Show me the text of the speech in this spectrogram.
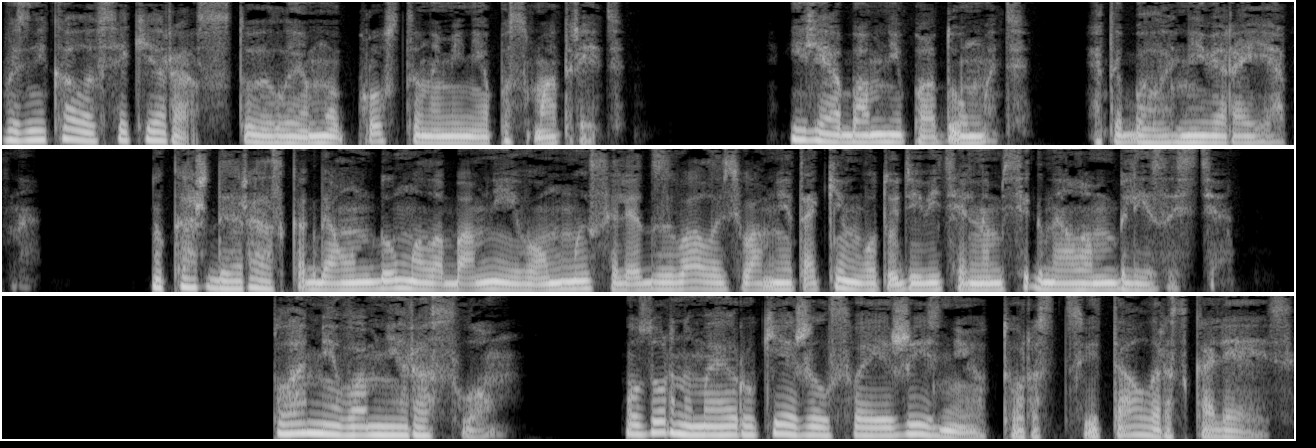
возникало всякий раз, стоило ему просто на меня посмотреть. Или обо мне подумать. Это было невероятно. Но каждый раз, когда он думал обо мне, его мысль отзывалась во мне таким вот удивительным сигналом близости. Пламя во мне росло. Узор на моей руке жил своей жизнью, то расцветал, раскаляясь,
